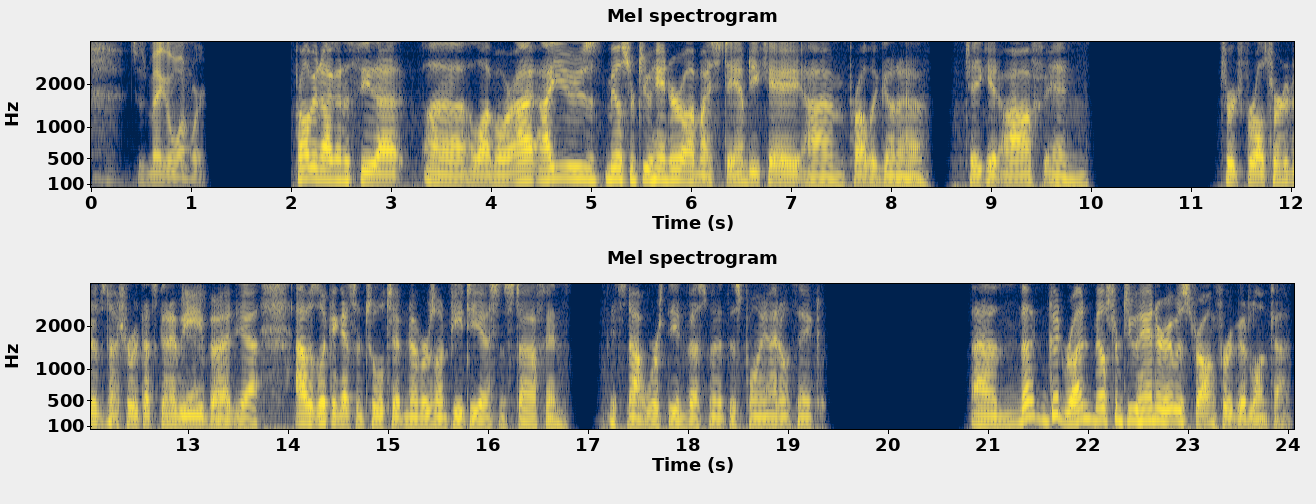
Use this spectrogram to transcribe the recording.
just make it one word. Probably not going to see that uh, a lot more. I, I use Maelstrom two hander on my Stam DK. I'm probably going to take it off and search for alternatives. Not sure what that's going to be, Yeah. but yeah, I was looking at some tooltip numbers on PTS and stuff, and it's not worth the investment at this point. I don't think. Um, but good run, Maelstrom two hander. It was strong for a good long time.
